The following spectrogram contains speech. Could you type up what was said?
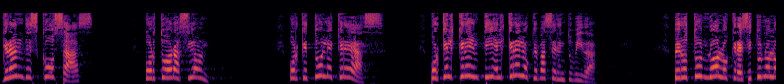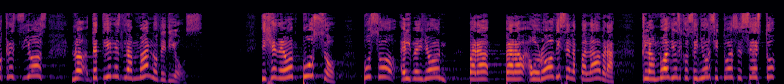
grandes cosas, por tu oración porque tú le creas, porque Él cree en ti, Él cree lo que va a hacer en tu vida. Pero tú no lo crees, si tú no lo crees, Dios, lo, detienes la mano de Dios. Y Gedeón puso, puso el vellón para, para, oró, dice la palabra, clamó a Dios, dijo, Señor, si tú haces esto,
